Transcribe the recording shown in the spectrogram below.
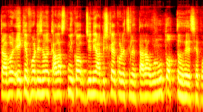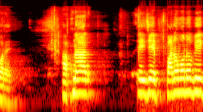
তারপর একে ফর্টি সেভেন কালাসনিকভ যিনি আবিষ্কার করেছিলেন তারা অনুতপ্ত হয়েছে পরে। আপনার এই যে পারমাণবিক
